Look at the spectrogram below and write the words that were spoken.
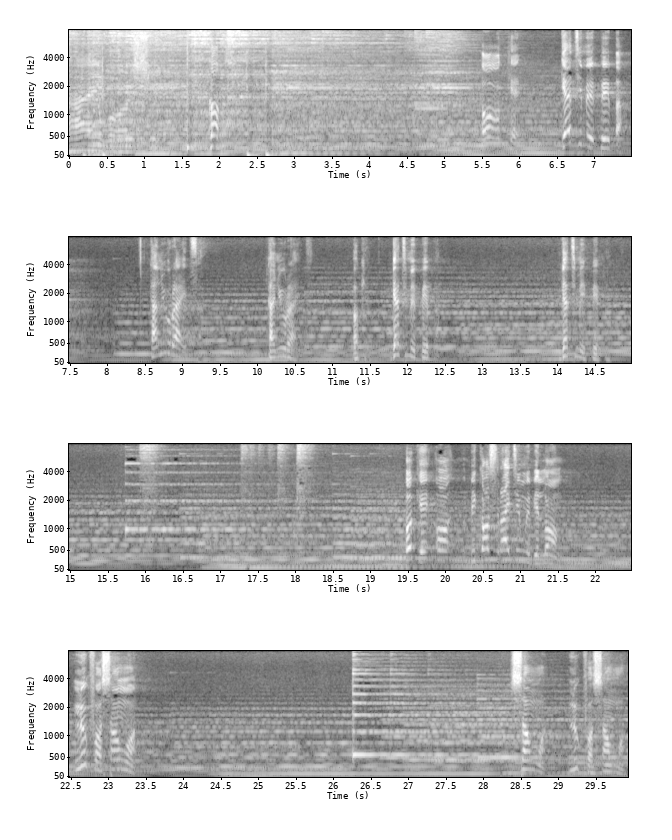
I worship. Come. Okay. Get him a paper. Can you write, sir? Can you write? Okay. Get him a paper. Get him a paper. Okay, or because writing will be long, look for someone. Someone. Look for someone.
